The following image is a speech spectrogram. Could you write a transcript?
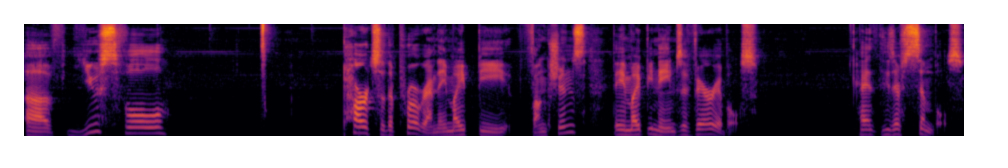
of useful parts of the program. They might be functions, they might be names of variables. Okay, these are symbols.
